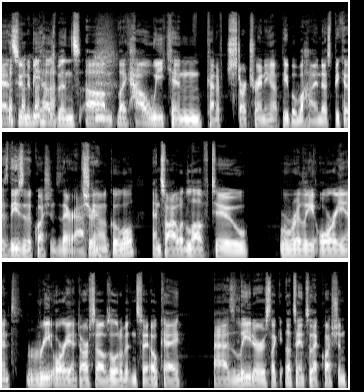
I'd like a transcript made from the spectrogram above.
and soon to be husbands. Um, like how we can kind of start training up people behind us because these are the questions they're asking Sure. on Google. And so I would love to really orient, reorient ourselves a little bit and say, okay, as leaders, like let's answer that question.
